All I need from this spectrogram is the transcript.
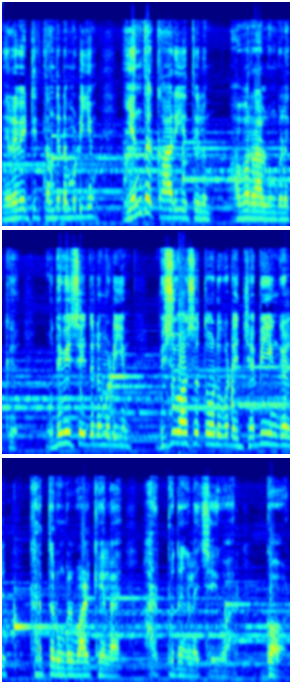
நிறைவேற்றி தந்திட முடியும். எந்த காரியத்திலும் அவரால் உங்களுக்கு உதவி செய்திட முடியும். விசுவாசத்தோடு கூட ஜெபியுங்கள். கர்த்தர் உங்கள் வாழ்க்கையில் அற்புதங்களை செய்வார். காட்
